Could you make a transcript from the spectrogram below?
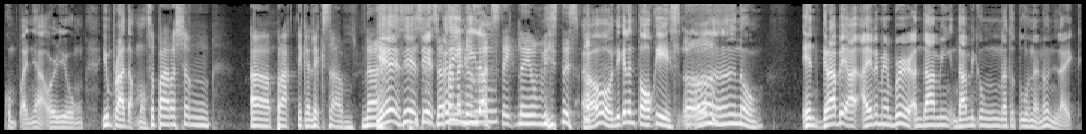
kumpanya or yung yung product mo. so para siyang ah, practical exam na, yes, yes, yes. na Kasi talagang hindi lang, at stake na yung business mo. Oo, hindi ka lang talkies. Oo. Uh, no. And grabe, I, I remember, ang daming, ang dami kong natutunan nun. Like,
